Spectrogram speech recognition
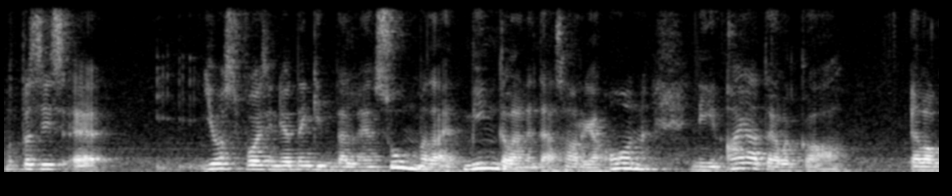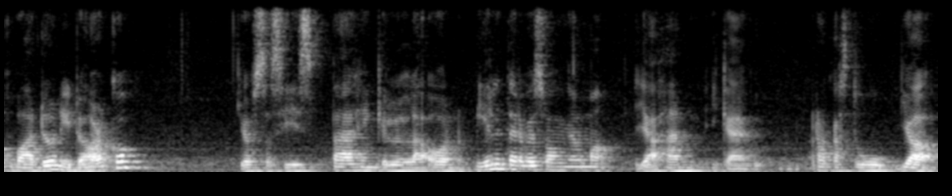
Mutta siis eh, jos voisin jotenkin tälleen summata, että minkälainen tämä sarja on, niin ajatelkaa elokuvaa Donnie Darko, jossa siis päähenkilöllä on mielenterveysongelma ja hän ikään kuin rakastuu ja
